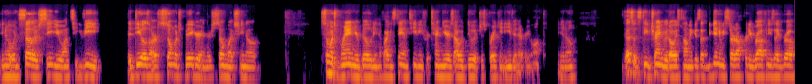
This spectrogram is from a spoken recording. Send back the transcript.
You know, when sellers see you on TV, the deals are so much bigger and there's so much, you know, so much brand you're building. If I can stay on TV for 10 years, I would do it just breaking even every month, you know? That's what Steve Trang would always tell me because at the beginning we start off pretty rough and he's like, bro,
